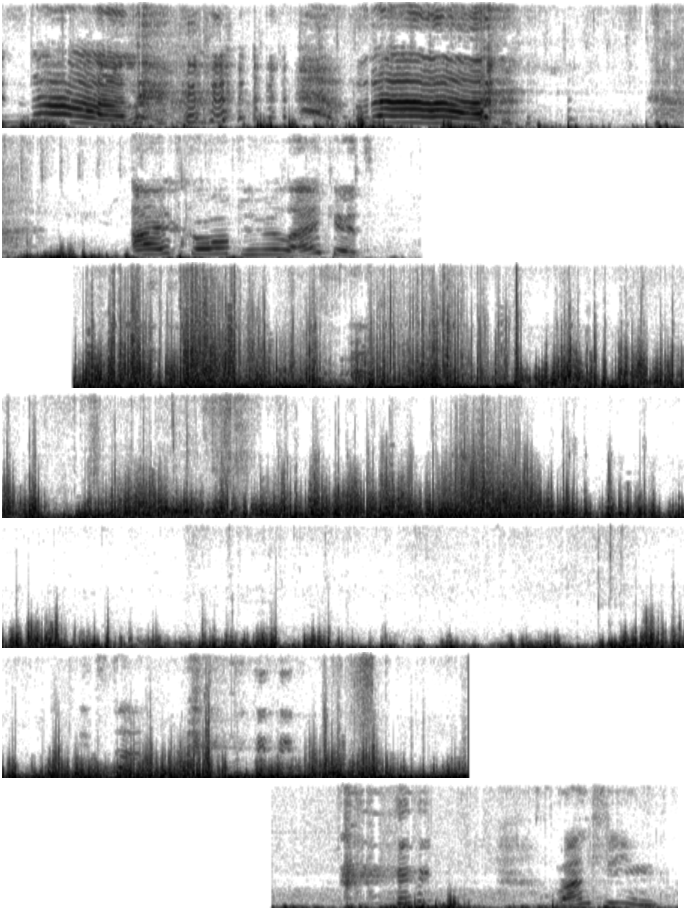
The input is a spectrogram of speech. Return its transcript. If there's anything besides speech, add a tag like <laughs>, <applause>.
It's done! <laughs> Hurrah! I hope you will like it. Thing.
